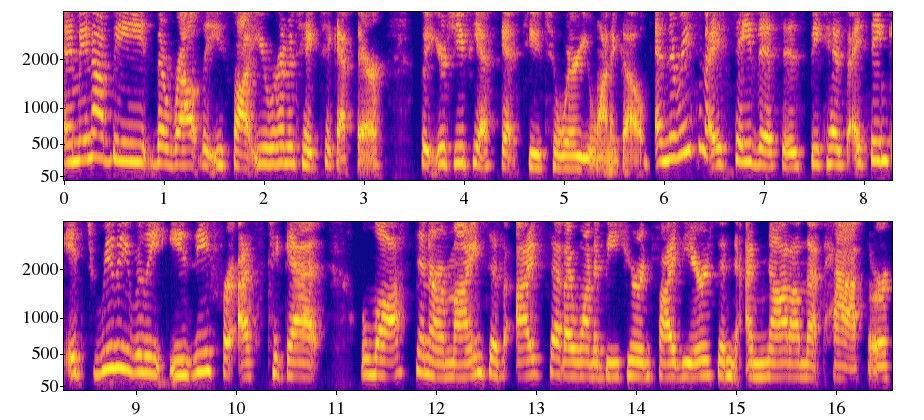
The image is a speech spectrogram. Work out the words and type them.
And it may not be the route that you thought you were going to take to get there, but your GPS gets you to where you want to go. And the reason I say this is because I think it's really, really easy for us to get lost in our minds of I've said I want to be here in five years and I'm not on that path, or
